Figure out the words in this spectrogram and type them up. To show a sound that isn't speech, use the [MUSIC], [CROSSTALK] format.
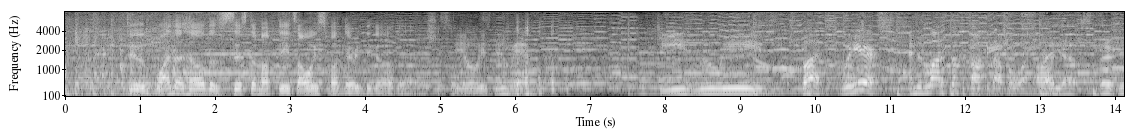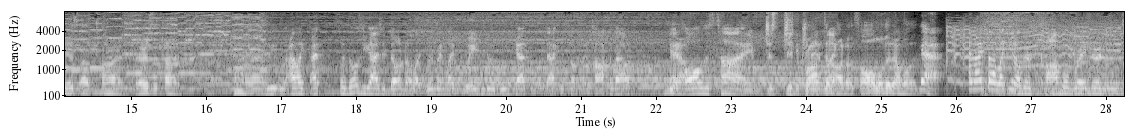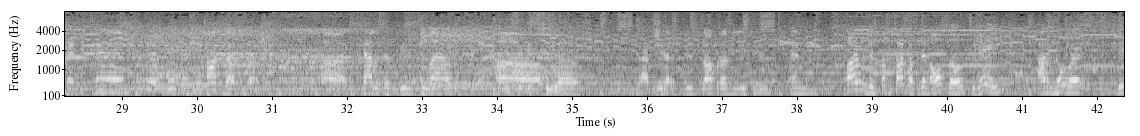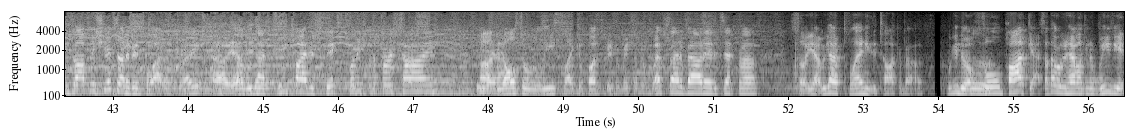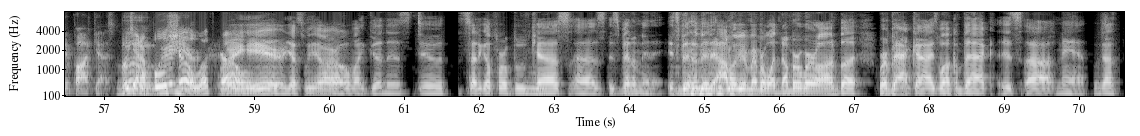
Dude, why the hell does system updates always fuck everything up? Just so They always do, man. [LAUGHS] Jeez Louise. But we're here, and there's a lot of stuff to talk about for once. Oh right? yes, there is a time. There's a time. All right. We, I like I, for those of you guys who don't know, like we've been like waiting to do a boomcast and there's actually something to talk about. And Yeah. all this time, Just just dropped it like- on us, all of it at once. yeah. And I thought like you know there's combo breaker, there's 10 v 10. We have boomcast. We talk about stuff. Uh, Catalyst said the music's too loud. Music Uh, is too loud. Gotcha. Yeah, just drop it on the YouTube. And finally, there's stuff to talk about. But then also, today, out of nowhere, they dropped a shit ton of info at us, right? Hell yeah, Uh, we they got. Street Fighter 6 footage for the first time. Uh, they also released like a bunch of information on their website about it, etc. So yeah, we got plenty to talk about. We can do a Ooh. full podcast. I thought we were gonna have like an abbreviated podcast. We got a full we're show. here. Let's go. We're here. Yes, we are. Oh my goodness, dude. Setting up for a Mm-hmm. bootcast as it's been a minute. It's been a minute. I don't even remember what number we're on, but we're back, guys. Welcome back. It's uh man, we got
